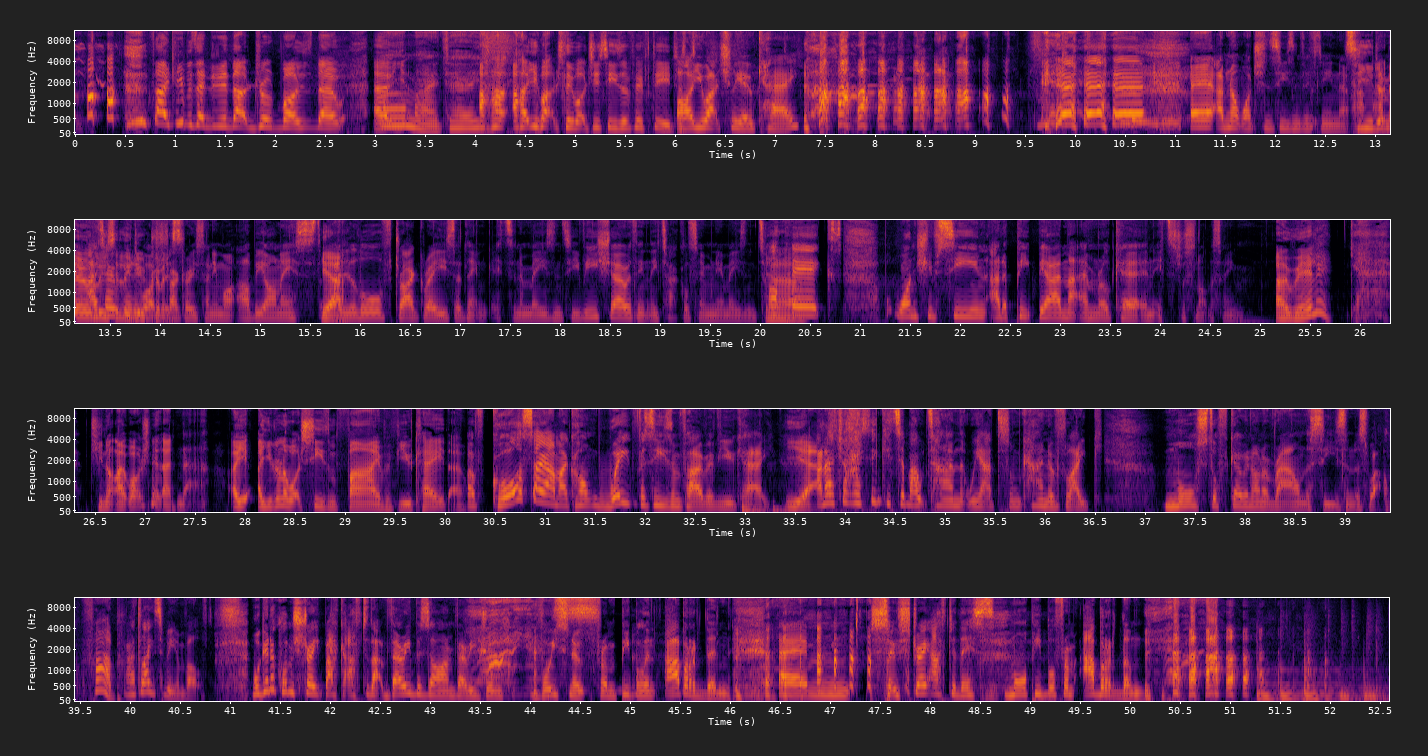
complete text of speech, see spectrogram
Thank you for sending in that drunk voice note. Uh, oh my days. are, are you actually watching season 15? Just- Are you actually okay? uh, I'm not watching season 15 now. So you don't I, I mean, know I Lucy don't really Liu watch? Drag Race anymore. I'll be honest. Yeah. I love Drag Race. I think it's an amazing TV show. I think they tackle so many amazing Yeah. topics. But once you've seen at a peek behind that emerald curtain, it's just not the same. Oh, really? Yeah. Do you not like watching it then? Nah. Are you, are you going to watch season 5 of UK, though? Of course I am. I can't wait for season five of UK. Yeah. And I think it's about time that we had some kind of like more stuff going on around the season as well. Fab. I'd like to be involved. We're going to come straight back after that very bizarre and very drunk voice note from people in Aberdeen. Um, so, straight after this, more people from Aberdeen.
